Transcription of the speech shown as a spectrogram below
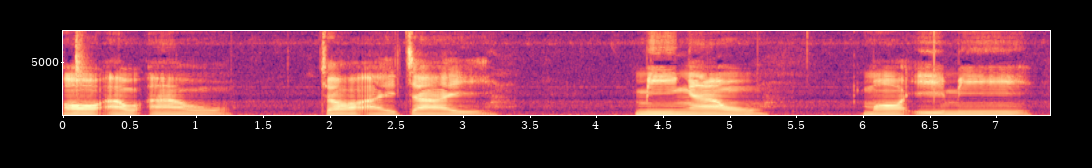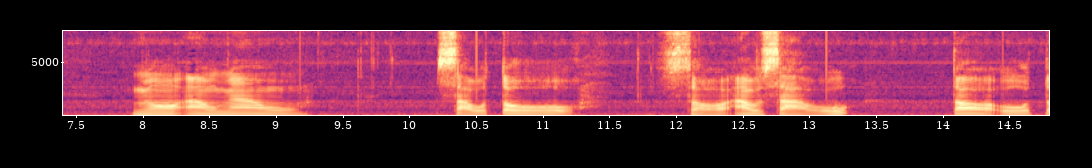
อเอาเอา จอไอใจ มีเงา มออีมี งอเอาเงา เสาโต สอเอาเสา ตอโอโต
